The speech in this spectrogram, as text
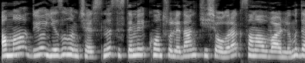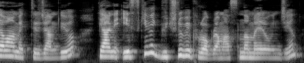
Ama diyor yazılım içerisinde sistemi kontrol eden kişi olarak sanal varlığımı devam ettireceğim diyor. Yani eski ve güçlü bir program aslında Merovingian.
